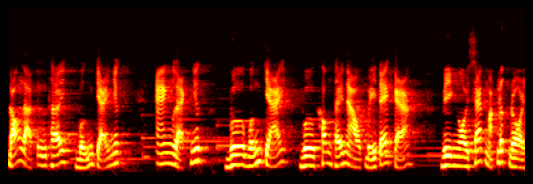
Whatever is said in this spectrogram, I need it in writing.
Đó là tư thế vững chãi nhất, an lạc nhất, vừa vững chãi, vừa không thể nào bị té cả, vì ngồi sát mặt đất rồi.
